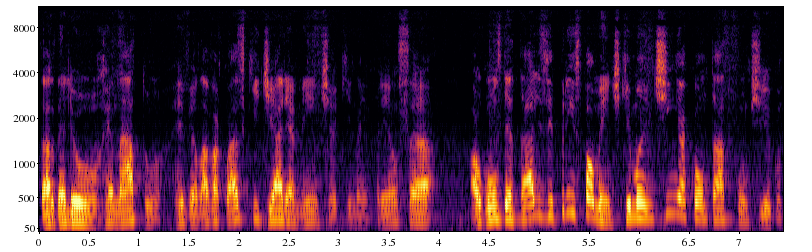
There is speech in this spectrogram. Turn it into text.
Tardelli, o Renato revelava quase que diariamente aqui na imprensa alguns detalhes e principalmente que mantinha contato contigo.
